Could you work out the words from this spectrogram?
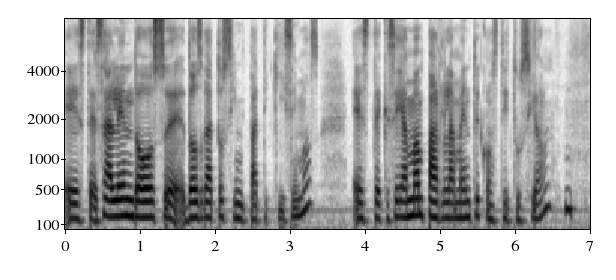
este salen dos, dos gatos simpatiquísimos, este que se llaman Parlamento y Constitución.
